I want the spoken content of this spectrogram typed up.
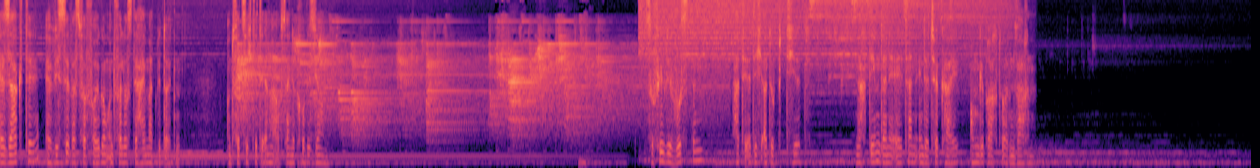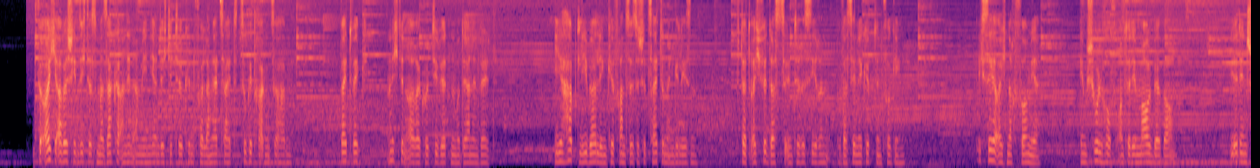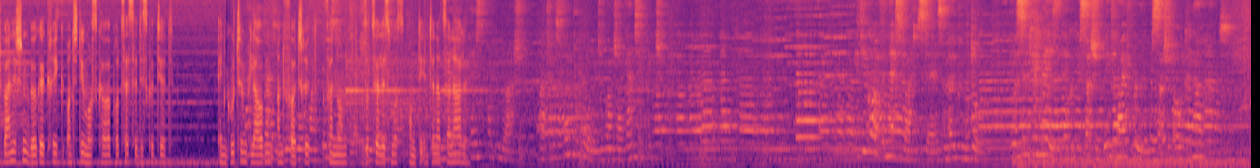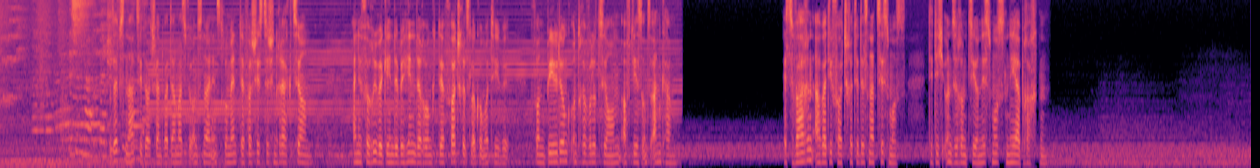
Er sagte, er wisse, was Verfolgung und Verlust der Heimat bedeuten und verzichtete immer auf seine Provision. So viel wir wussten, hatte er dich adoptiert, nachdem deine Eltern in der Türkei umgebracht worden waren. Für euch aber schien sich das Massaker an den Armeniern durch die Türken vor langer Zeit zugetragen zu haben. Weit weg, nicht in eurer kultivierten modernen Welt. Ihr habt lieber linke französische Zeitungen gelesen statt euch für das zu interessieren, was in Ägypten vorging. Ich sehe euch noch vor mir, im Schulhof unter dem Maulbeerbaum, wie ihr den spanischen Bürgerkrieg und die Moskauer Prozesse diskutiert, in gutem Glauben an Fortschritt, Vernunft, Sozialismus und die Internationale. up the next flight of stairs and open the door, you were simply amazed that there could be such a big light room in such an old canal house. Selbst Nazi-Deutschland war damals für uns nur ein Instrument der faschistischen Reaktion. Eine vorübergehende Behinderung der Fortschrittslokomotive von Bildung und Revolution, auf die es uns ankam. Es waren aber die Fortschritte des Narzissmus, die dich unserem Zionismus näher brachten.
